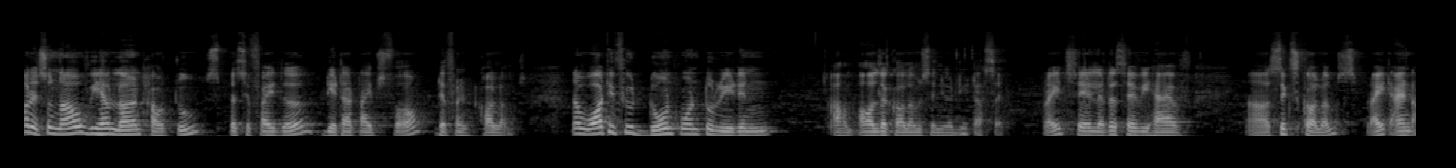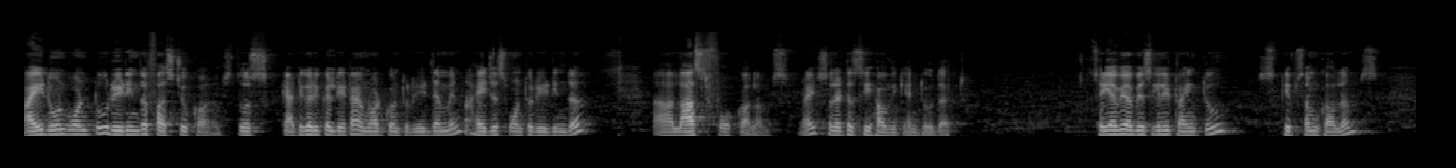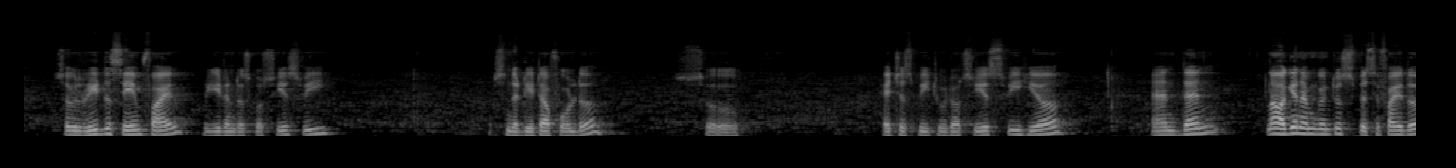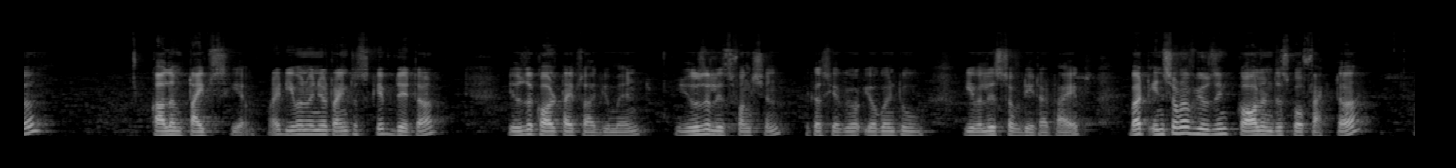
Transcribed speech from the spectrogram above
Alright, so now we have learned how to specify the data types for different columns. Now what if you don't want to read in um, all the columns in your data set, right? Say, let us say we have uh, six columns, right? And I don't want to read in the first two columns. Those categorical data, I'm not going to read them in. I just want to read in the uh, last four columns, right? So let us see how we can do that. So here we are basically trying to skip some columns. So we'll read the same file, read underscore CSV. It's in the data folder. So hsb2.csv here. And then now again, I'm going to specify the column types here, right? Even when you're trying to skip data, use the col types argument, use a list function because you're, you're going to give a list of data types but instead of using col underscore factor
